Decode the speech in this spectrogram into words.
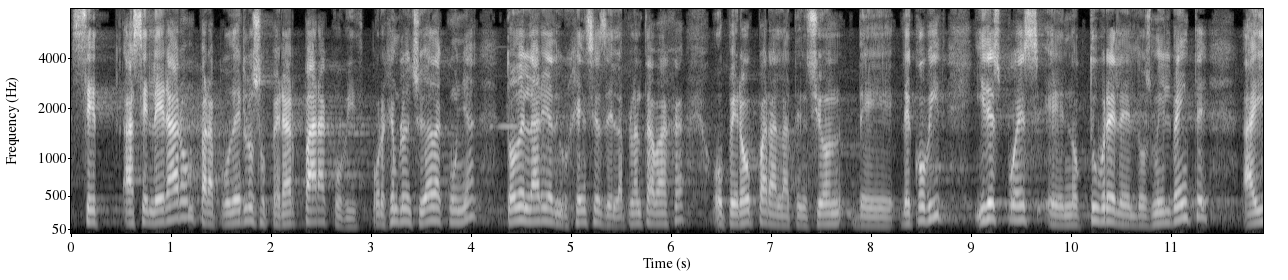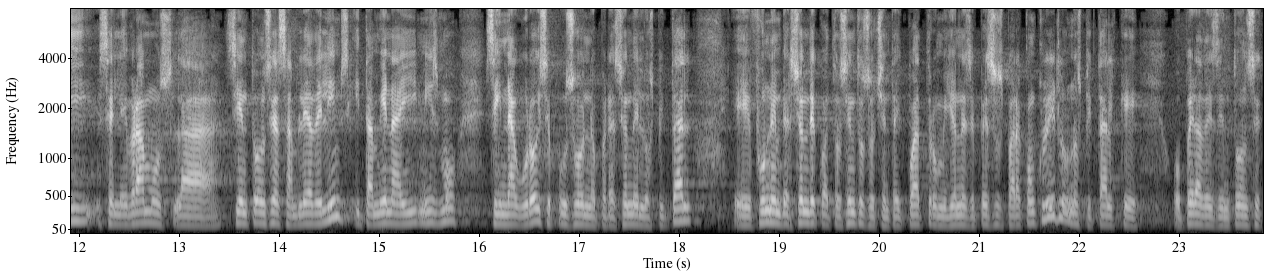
se aceleraron para poderlos operar para COVID. Por ejemplo, en Ciudad Acuña, todo el área de urgencias de la planta baja operó para la atención de, COVID y después, en octubre del 2020, ahí celebramos la 111 Asamblea del IMSS y también ahí mismo se inauguró y se puso en operación el hospital. Eh, fue una inversión de 484 millones de pesos para concluirlo, un hospital que opera desde entonces,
